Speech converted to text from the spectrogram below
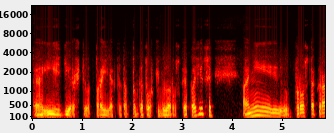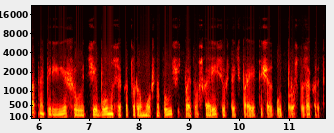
э, и издержки от проекта там, подготовки белорусской оппозиции, они просто кратно перевешивают те бонусы, которые можно получить. Поэтому, скорее всего, что эти проекты сейчас будут просто закрыты.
